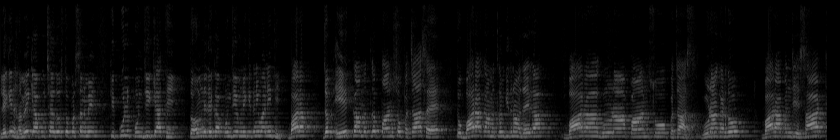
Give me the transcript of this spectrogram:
लेकिन हमें क्या पूछा है दोस्तों प्रश्न में? कि कुल पूंजी क्या थी? तो हमने देखा पूंजी हमने कितनी मानी थी? 12 जब एक का मतलब 550 है तो 12 का मतलब कितना हो जाएगा? 12 गुणा पाँच गुणा कर दो। 12 पंजे साठ।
